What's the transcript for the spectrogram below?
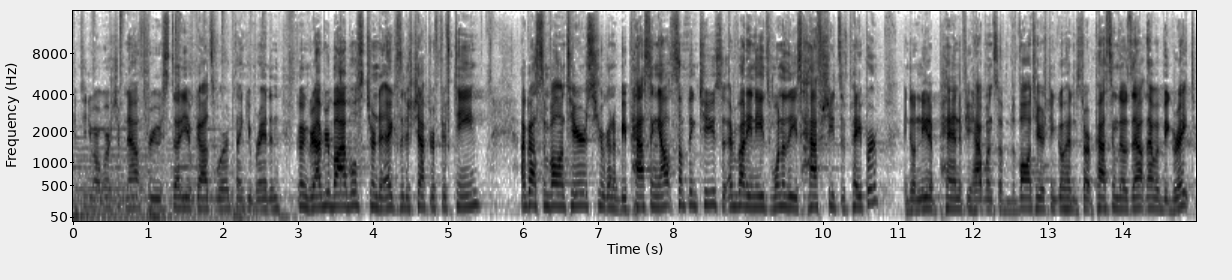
Continue our worship now through study of God's word. Thank you, Brandon. Go and grab your Bibles, turn to Exodus chapter 15. I've got some volunteers who are going to be passing out something to you. So everybody needs one of these half sheets of paper, and you'll need a pen if you have one. So the volunteers can go ahead and start passing those out, that would be great.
